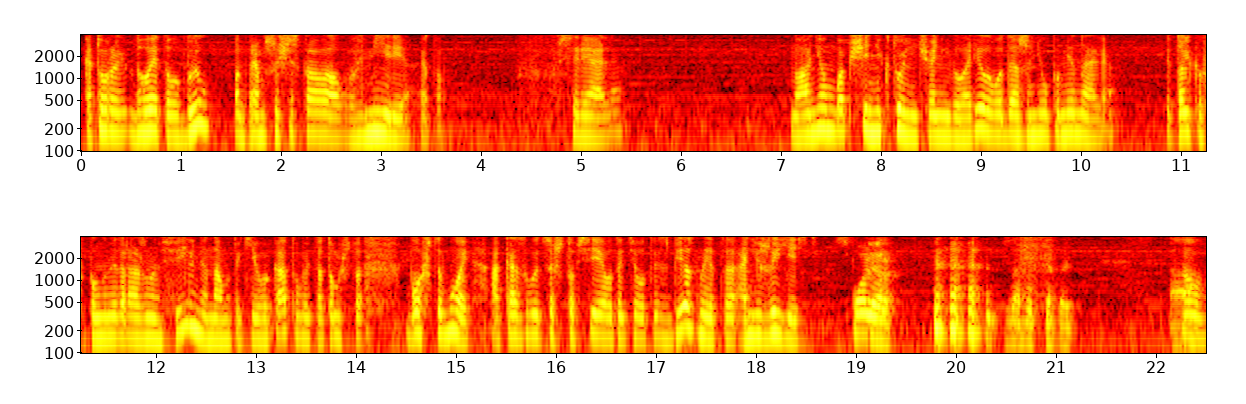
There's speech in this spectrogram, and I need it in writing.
который до этого был, он прям существовал в мире этом, в сериале. Но о нем вообще никто ничего не говорил, его даже не упоминали. И только в полнометражном фильме нам такие выкатывают о том, что, боже ты мой, оказывается, что все вот эти вот из бездны, это они же есть. Спойлер. Забыл сказать. А, Ну,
